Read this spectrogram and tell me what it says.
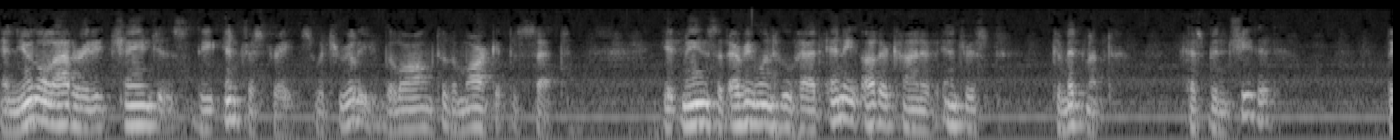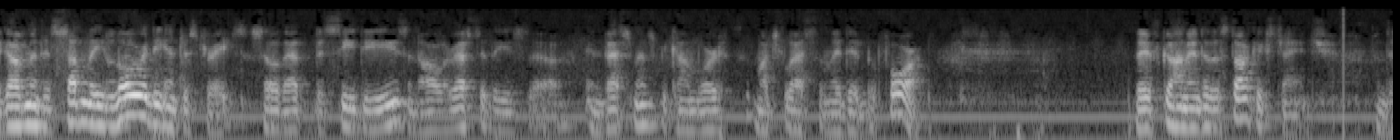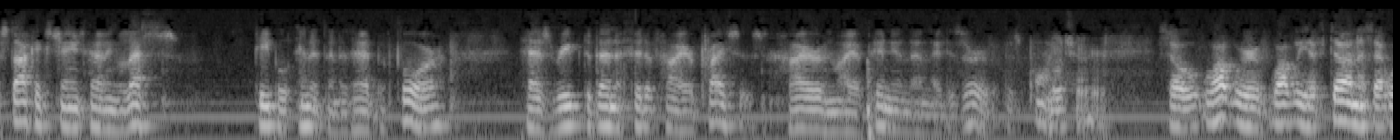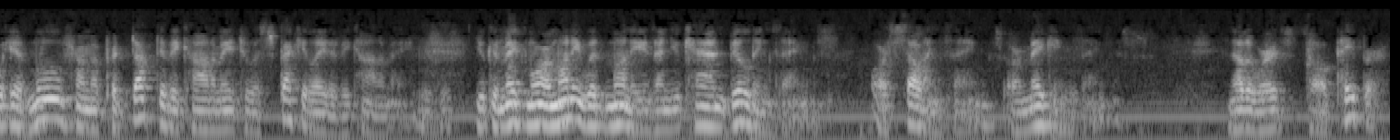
and unilaterally changes the interest rates, which really belong to the market to set, it means that everyone who had any other kind of interest commitment has been cheated. The government has suddenly lowered the interest rates so that the CDs and all the rest of these uh, investments become worth much less than they did before. They've gone into the stock exchange. And the stock exchange having less people in it than it had before has reaped the benefit of higher prices, higher in my opinion than they deserve at this point. Much higher. So what we're what we have done is that we have moved from a productive economy to a speculative economy. Mm-hmm. You can make more money with money than you can building things or selling things or making things. In other words, it's all paper.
